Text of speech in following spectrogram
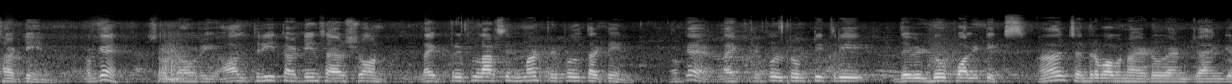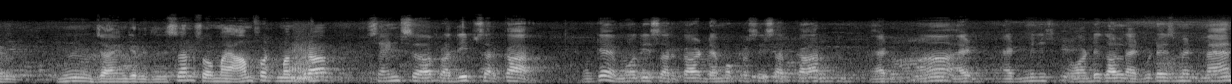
13 okay so dowry all three 13s i have shown like triple r cinema triple 13 Okay, like triple 23, they will do politics. Huh? Chandrababu Naidu and Jangir, hmm, Jangir one So my Amfort mantra sends uh, Pradeep Sarkar. Okay, Modi Sarkar, Democracy Sarkar, ad, uh, ad, administ- what do you call advertisement man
